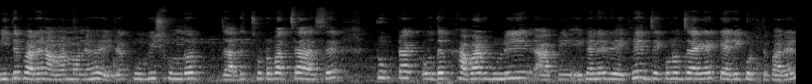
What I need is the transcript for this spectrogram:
নিতে পারেন। আমার মনে হয় এটা খুবই সুন্দর। যাদের ছোট বাচ্চা আছে, টুকটাক ওদের খাবারগুলি আপনি এখানে রেখে যে কোনো জায়গায় ক্যারি করতে পারেন।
